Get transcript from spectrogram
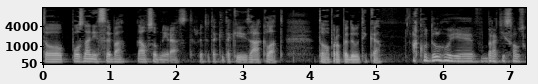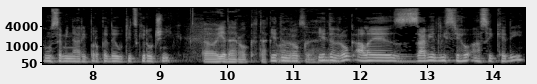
to poznanie seba na osobný rast. Že to je taký, taký základ toho propedeutika. Ako dlho je v Bratislavskom seminári propedeutický ročník? Uh, jeden rok. Tak jeden, rok vlastne. jeden rok, ale zaviedli ste ho asi kedy?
